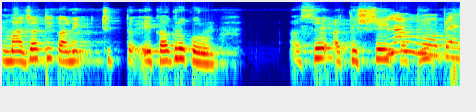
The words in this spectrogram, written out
माझ्या ठिकाणी चित्त एकाग्र करून असे अतिशय कठीण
